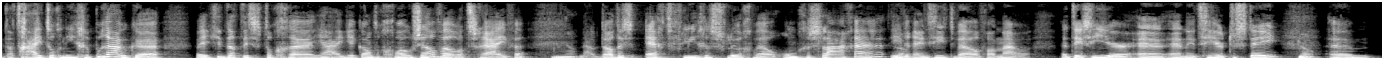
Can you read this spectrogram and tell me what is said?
dat ga je toch niet gebruiken? Weet je, dat is toch, ja, je kan toch gewoon zelf wel wat schrijven. Ja. Nou, dat is echt vliegensvlug wel omgeslagen. Hè? Iedereen ja. ziet wel van, nou, het is hier en, en it's here to stay. Ja. Um,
